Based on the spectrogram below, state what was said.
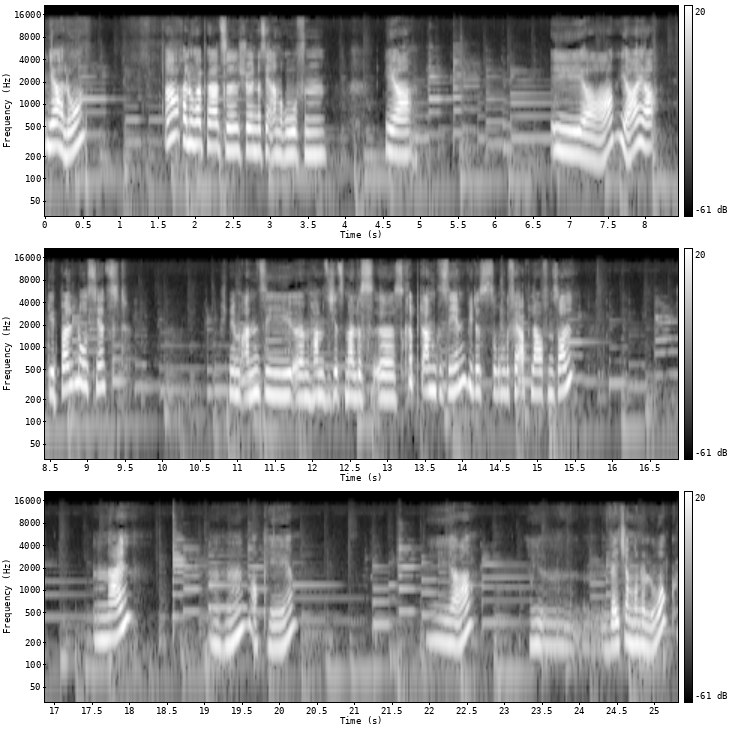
Ja, hallo? Ach, hallo Herr Pörzel, schön, dass Sie anrufen. Ja. Ja, ja, ja. Geht bald los jetzt. Ich nehme an, Sie ähm, haben sich jetzt mal das äh, Skript angesehen, wie das so ungefähr ablaufen soll. Nein? Mhm, okay. Ja. Äh, welcher Monolog?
